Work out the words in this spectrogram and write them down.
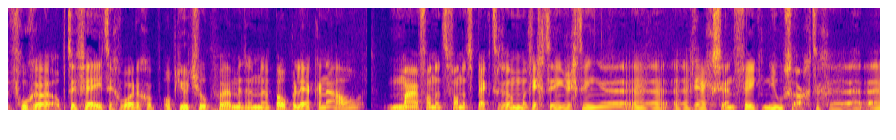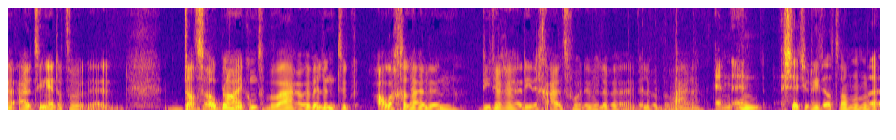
vroeger op tv, tegenwoordig op, op YouTube met een populair kanaal. Maar van het, van het spectrum richting, richting rechts en fake nieuwsachtige uitingen. Dat, dat is ook belangrijk om te bewaren. We willen natuurlijk alle geluiden die er, die er geuit worden, willen we, willen we bewaren. En, en zetten jullie dat dan,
